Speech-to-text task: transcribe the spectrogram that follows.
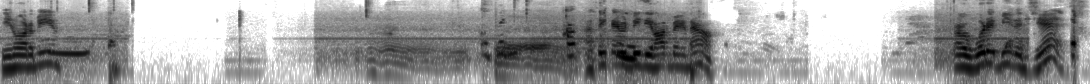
You know what I mean? Open. I think they would be the odd man out. Or would it be the Jets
